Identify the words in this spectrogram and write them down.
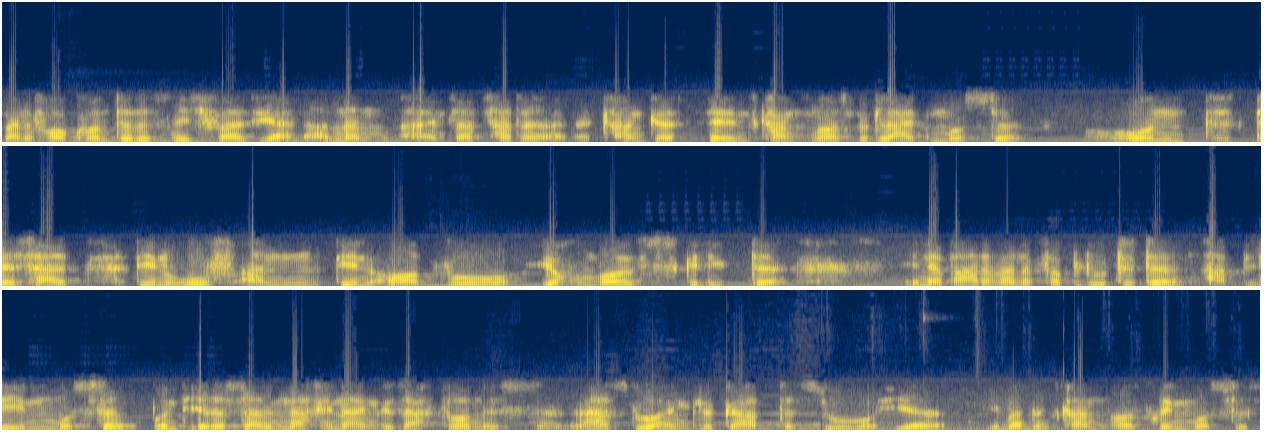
Meine Frau konnte das nicht, weil sie einen anderen Einsatz hatte, eine Kranke, der ins Krankenhaus begleiten musste und deshalb den Ruf an den Ort, wo Jochen Wolfs Geliebte in der Badewanne verblutete, ablehnen musste und ihr das dann im Nachhinein gesagt worden ist, hast du ein Glück gehabt, dass du hier jemand ins Krankenhaus bringen musstest.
